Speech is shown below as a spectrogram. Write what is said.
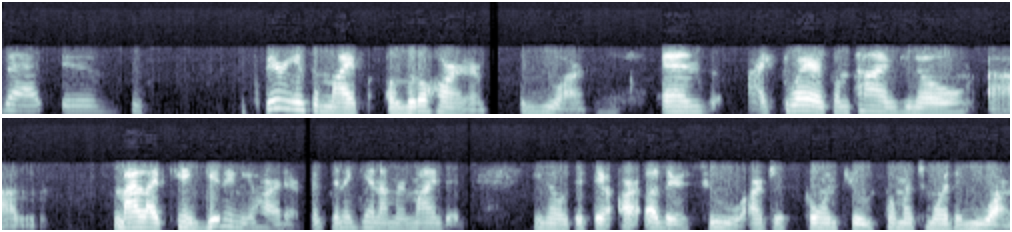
that is experiencing life a little harder than you are. And I swear sometimes, you know, um, my life can't get any harder. But then again, I'm reminded, you know, that there are others who are just going through so much more than you are.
